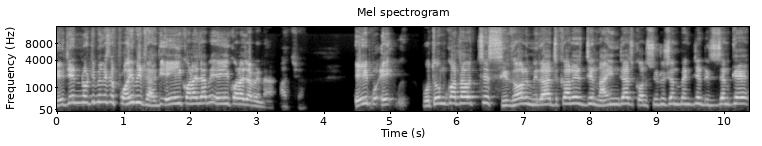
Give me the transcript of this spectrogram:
গেজেট নোটিফিকেশন প্রহিবিট হয় এই এই করা যাবে এই করা যাবে না। আচ্ছা। এই প্রথম কথা হচ্ছে শ্রীধর মিরাজকারের যে নাইন জাজ কনস্টিটিউশন বেঞ্চের ডিসিশনকে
